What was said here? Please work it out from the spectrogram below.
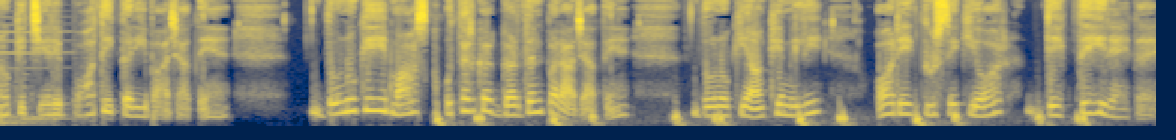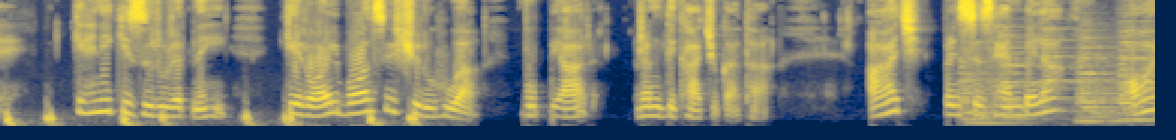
दोनों के चेहरे बहुत ही करीब आ जाते हैं। दोनों के ही मास्क उतरकर गर्दन पर आ जाते हैं। दोनों की आँखें मिली और एक दूसरे की ओर देखते ही रह गए। कहने की ज़रूरत नहीं कि रॉयल बॉल से शुरू हुआ वो प्यार रंग दिखा चुका था। आज प्रिंसेस हेम्बेला और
